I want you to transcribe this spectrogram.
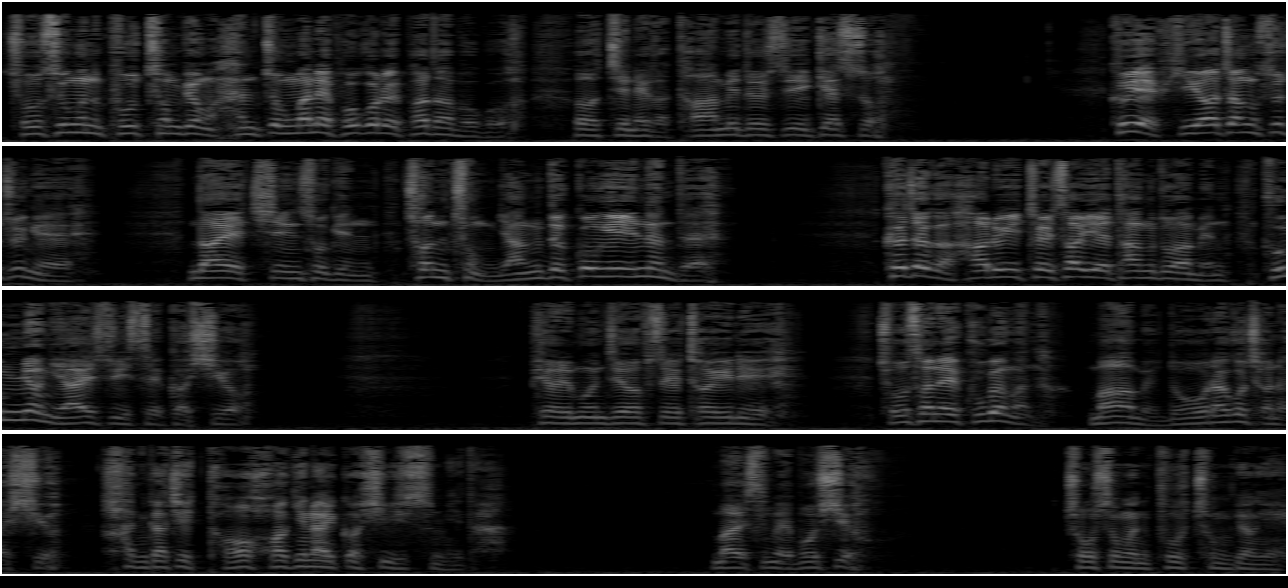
조승은 부천병 한쪽만의 보고를 받아보고 어찌 내가 다 믿을 수 있겠소? 그의 휘하장수 중에 나의 친속인 전총 양득공이 있는데 그자가 하루 이틀 사이에 당도하면 분명히 알 수 있을 것이오. 별 문제 없을 터이니 조선의 국왕은 마음을 놓으라고 전하시오. 한 가지 더 확인할 것이 있습니다. 말씀해 보시오. 조승은 부총병이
